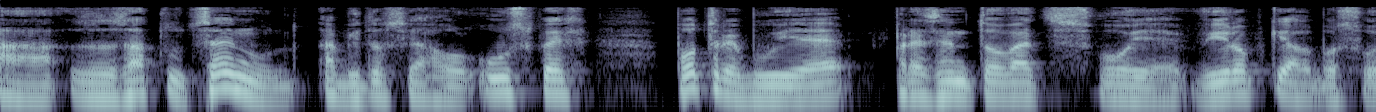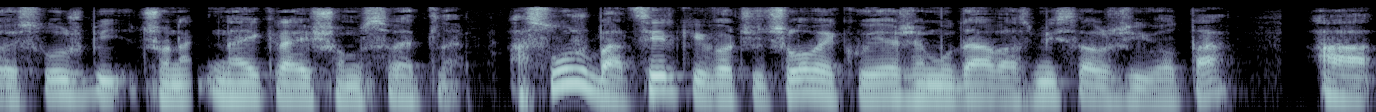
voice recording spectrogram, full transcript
a za tú cenu, aby dosiahol úspech, potrebuje prezentovať svoje výrobky alebo svoje služby čo na najkrajšom svetle. A služba církvy voči človeku je, že mu dáva zmysel života a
